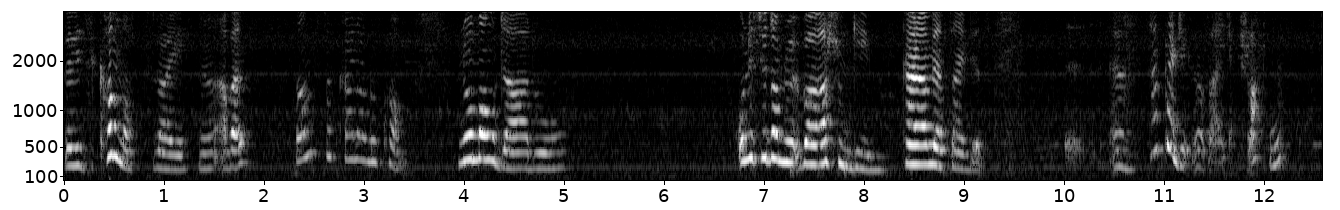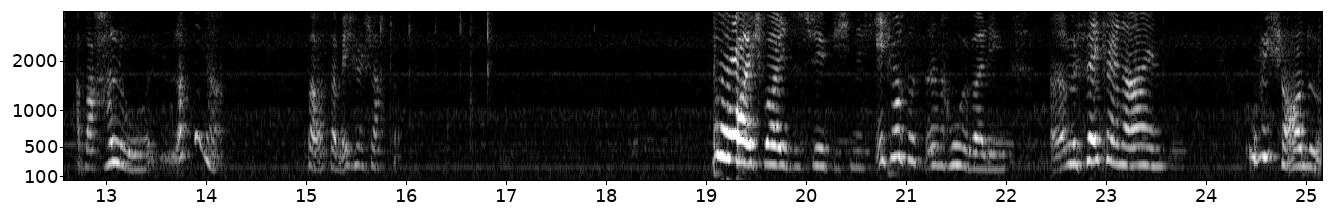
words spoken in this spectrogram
Weil es kommen noch zwei. Ne? Aber es ist sonst noch keiner gekommen. Nur Maudado. Und es wird noch eine Überraschung geben. Keine Ahnung, wer es sein wird. Äh, äh, ist das eigentlich ein Schlachtruf? Aber hallo, lass ihn ja. Boah, was habe ich für einen Schlachtruf? Boah, ich weiß es wirklich nicht. Ich muss es in Ruhe überlegen. Äh, mir fällt keiner ein. Oh, wie schade.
